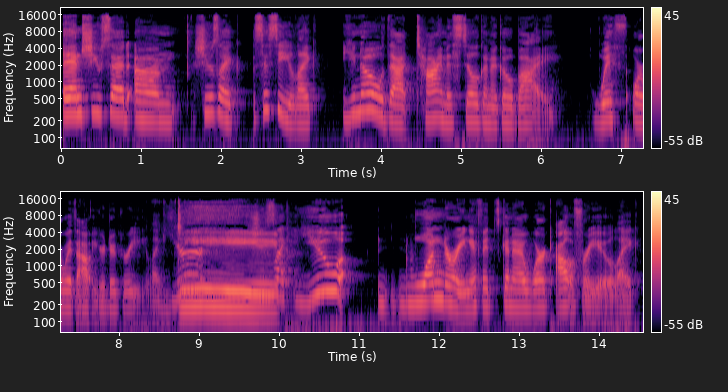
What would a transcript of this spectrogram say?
And she said, um, she was like, Sissy, like, you know that time is still gonna go by with or without your degree. Like you're she's like, you wondering if it's gonna work out for you, like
